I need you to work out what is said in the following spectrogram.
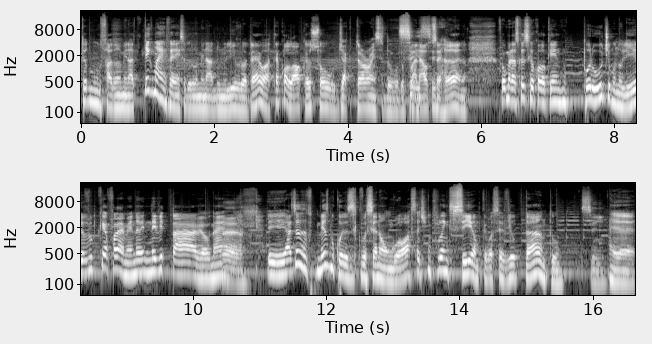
Todo mundo fala do Iluminado. Tem uma referência do Iluminado no livro até, eu até coloco. Eu sou o Jack Torrance do, do sim, Planalto sim. Serrano. Foi uma das coisas que eu coloquei por último no livro, porque eu falei, é inevitável, né? É. E às vezes, mesmo coisas que você não gosta, te influenciam, porque você viu tanto. Sim. É,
